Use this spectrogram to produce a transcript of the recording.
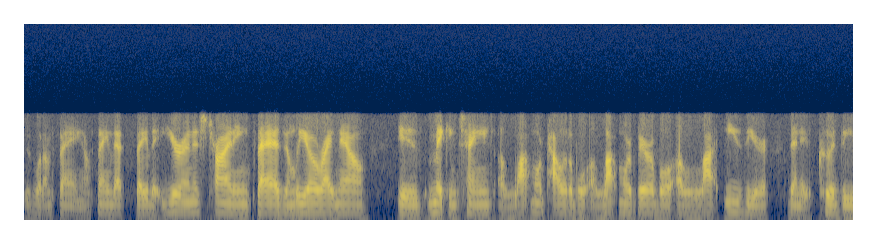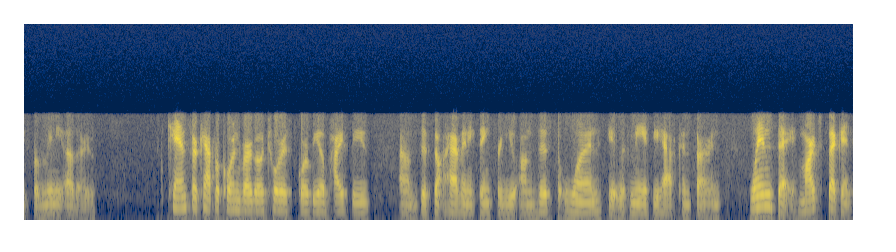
is what I'm saying. I'm saying that to say that Uranus trining Sag and Leo right now is making change a lot more palatable, a lot more bearable, a lot easier than it could be for many others. Cancer, Capricorn, Virgo, Taurus, Scorpio, Pisces um, just don't have anything for you on this one. Get with me if you have concerns. Wednesday, March 2nd,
